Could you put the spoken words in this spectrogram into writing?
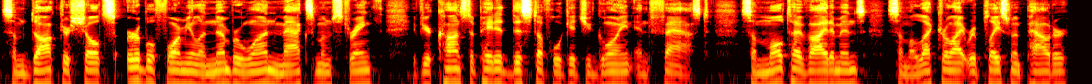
some Dr. Schulze herbal formula number one, maximum strength. If you're constipated, this stuff will get you going and fast. Some multivitamins, some electrolyte replacement powder,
